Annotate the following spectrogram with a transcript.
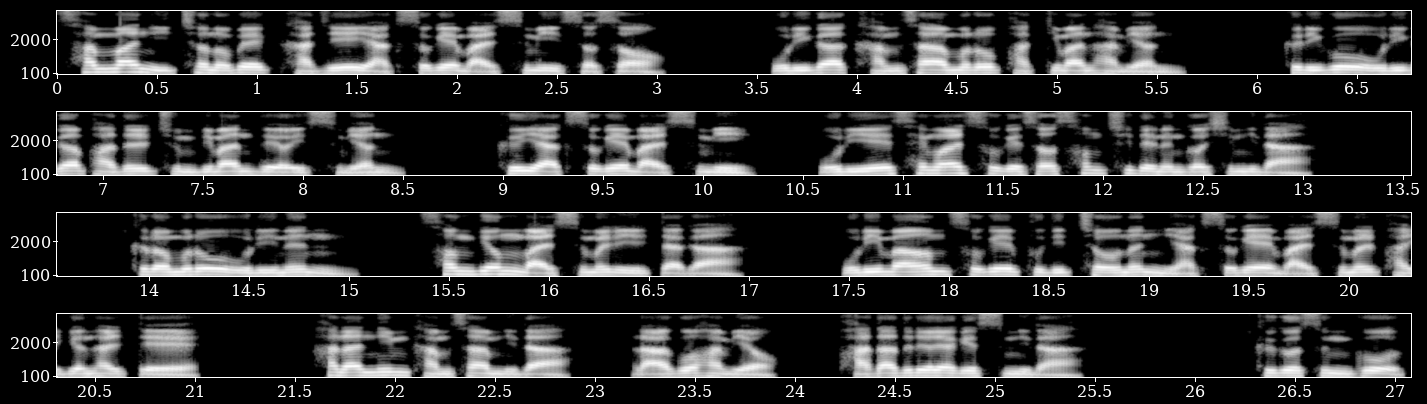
32,500가지의 약속의 말씀이 있어서 우리가 감사함으로 받기만 하면 그리고 우리가 받을 준비만 되어 있으면 그 약속의 말씀이 우리의 생활 속에서 성취되는 것입니다. 그러므로 우리는 성경 말씀을 읽다가 우리 마음 속에 부딪혀오는 약속의 말씀을 발견할 때에 하나님 감사합니다. 라고 하며 받아들여야겠습니다. 그것은 곧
